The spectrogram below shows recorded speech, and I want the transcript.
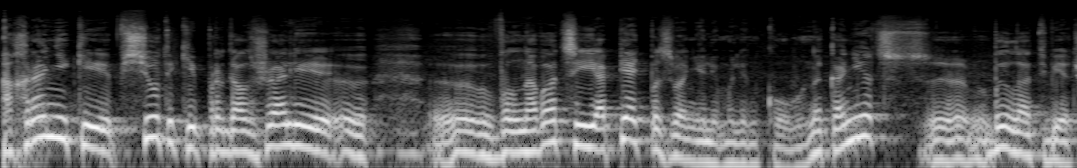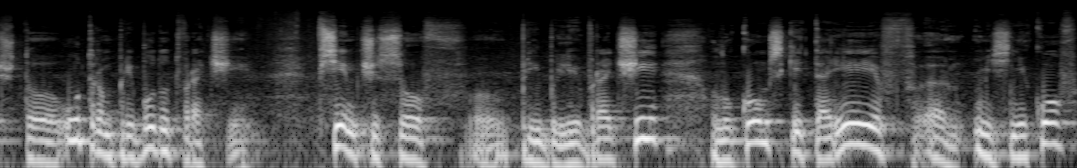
Охранники все-таки продолжали э, волноваться и опять позвонили Маленкову. Наконец э, был ответ, что утром прибудут врачи. В 7 часов прибыли врачи, Лукомский, Тареев, Мясников,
